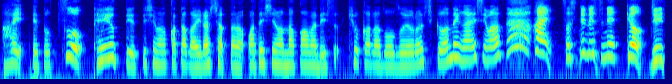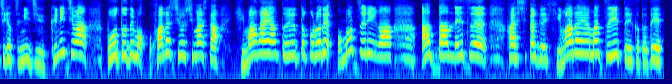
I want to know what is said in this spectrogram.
はい。えっと「つ」を「てゆ」って言ってしまう方がいらっしゃったら私の仲間です。今日からどうぞよろしくお願いします。はい。そしてですね今日11月29日は冒頭でもお話をしましたヒマラヤというところでお祭りがあったんです。ハッシュタグヒマラヤ祭りということで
